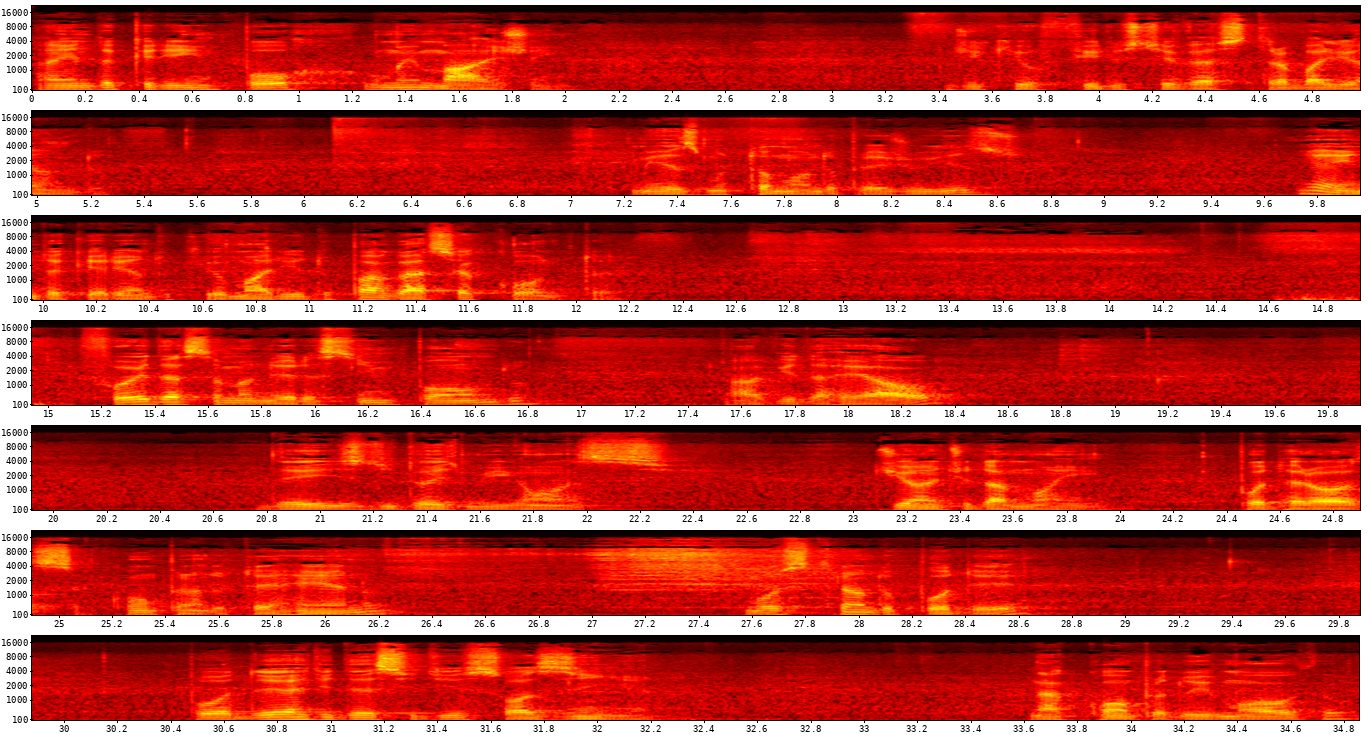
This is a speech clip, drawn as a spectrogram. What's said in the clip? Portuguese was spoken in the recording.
ainda queria impor uma imagem de que o filho estivesse trabalhando, mesmo tomando prejuízo e ainda querendo que o marido pagasse a conta. Foi dessa maneira se impondo à vida real desde 2011, diante da mãe poderosa comprando terreno, mostrando o poder, poder de decidir sozinha na compra do imóvel,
